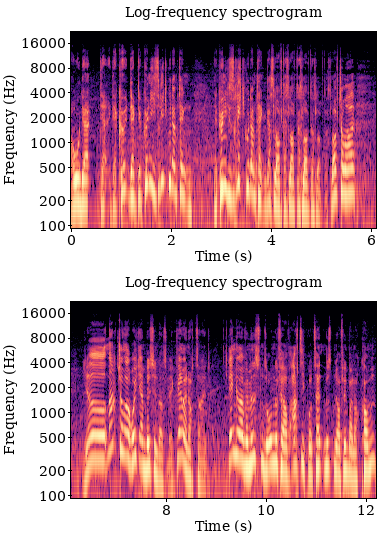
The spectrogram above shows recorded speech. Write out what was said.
Oh, der, der, der, der, der König ist richtig gut am Tanken. Der König ist richtig gut am Tanken. Das läuft, das läuft, das läuft, das läuft. Das läuft schon mal. Jo, macht schon mal ruhig ein bisschen was weg. Wir haben ja noch Zeit. Ich denke mal, wir müssten so ungefähr auf 80% müssten wir auf jeden Fall noch kommen.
